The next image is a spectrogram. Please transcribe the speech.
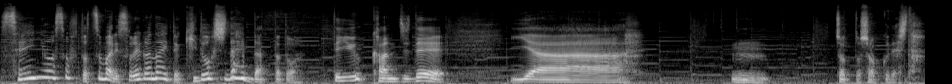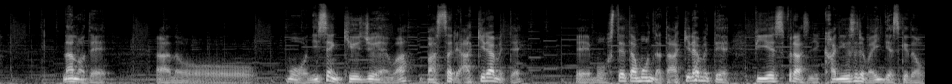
専用ソフトつまりそれがないと起動しないんだったとは。っていう感じでいやーうんちょっとショックでした。なのであのー、もう2090円はバッサリ諦めてえー、もう捨てたもんだと諦めて PS プラスに加入すればいいんですけど、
